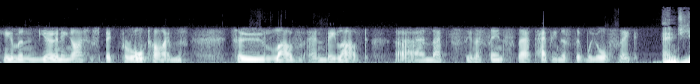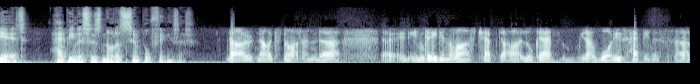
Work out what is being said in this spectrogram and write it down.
human yearning, I suspect, for all times to love and be loved. Uh, and that's, in a sense, that happiness that we all seek. And yet, happiness is not a simple thing, is it? No, no, it's not. And uh, uh, indeed, in the last chapter, I look at you know what is happiness. Uh,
